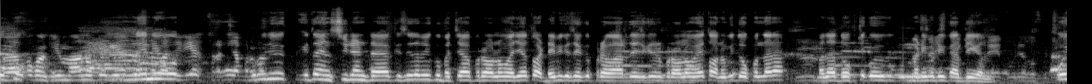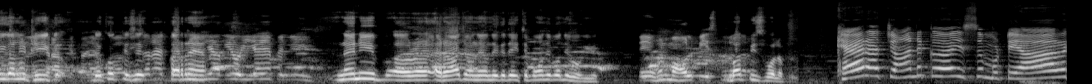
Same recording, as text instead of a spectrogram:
ਭਗਵੰਤ ਜੀ ਮਾਨ ਹੋ ਕੇ ਗਏ ਨਹੀਂ ਨਹੀਂ ਉਹ ਜਿਹੜੀ ਇਹ ਸੁਰੱਖਿਆ ਗੁਰੂ ਜੀ ਇਹ ਤਾਂ ਇਨਸੀਡੈਂਟ ਹੈ ਕਿਸੇ ਦਾ ਵੀ ਕੋਈ ਬੱਚਾ ਪ੍ਰੋਬਲਮ ਆ ਜਾਏ ਤੁਹਾਡੇ ਵੀ ਕਿਸੇ ਕੋਈ ਪਰਿਵਾਰ ਦੇ ਕਿਸੇ ਨੂੰ ਪ੍ਰੋਬਲਮ ਹੈ ਤੁਹਾਨੂੰ ਵੀ ਦੁੱਖ ਹੁੰਦਾ ਨਾ ਬੰਦਾ ਦੁੱਖ 'ਚ ਕੋਈ ਮੜੀ ਮੜੀ ਕਰਦੀ ਗੱਲ ਕੋਈ ਗੱਲ ਨਹੀਂ ਠੀਕ। ਦੇਖੋ ਕਿਸੇ ਕਰ ਰਹੇ ਆ। ਨਹੀਂ ਨਹੀਂ ਰਾਹ 'ਚ ਆਉਂਦੇ ਆਉਂਦੇ ਕਿਤੇ ਇੱਥੇ ਪਹੁੰਚਦੇ ਪਹੁੰਚਦੇ ਹੋ ਗਈ ਤੇ ਹੁਣ ਮਾਹੌਲ ਪੀਸਫੁਲ ਬਹੁਤ ਪੀਸਫੁਲ ਹੈ ਖੈਰ, ਅਚਾਨਕ ਇਸ ਮੁਟਿਆਰ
